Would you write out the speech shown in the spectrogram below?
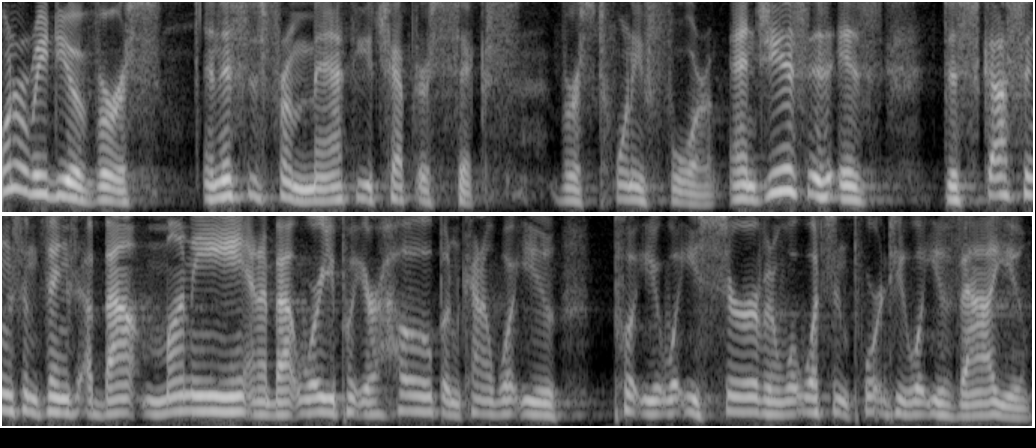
I want to read you a verse, and this is from Matthew chapter 6, verse 24. And Jesus is, is discussing some things about money and about where you put your hope and kind of what you put your, what you serve and what, what's important to you, what you value.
